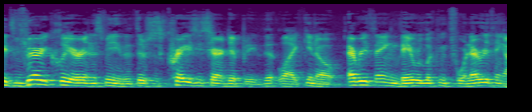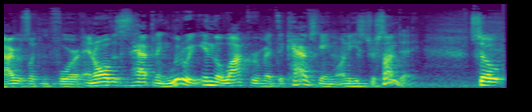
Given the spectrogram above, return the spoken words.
it's very clear in this meeting that there's this crazy serendipity that like, you know, everything they were looking for and everything I was looking for and all this is happening literally in the locker room at the Cavs game on Easter Sunday. So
